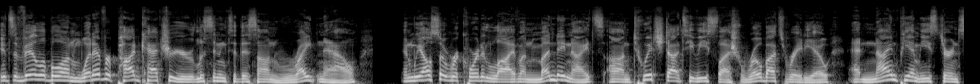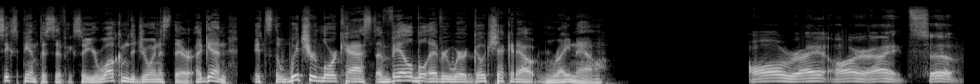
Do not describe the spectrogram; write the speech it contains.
It's available on whatever podcatcher you're listening to this on right now. And we also recorded live on Monday nights on twitch.tv slash robots radio at 9 p.m. Eastern, 6 p.m. Pacific. So you're welcome to join us there. Again, it's the Witcher Lorecast available everywhere. Go check it out right now. All right, all right. So,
